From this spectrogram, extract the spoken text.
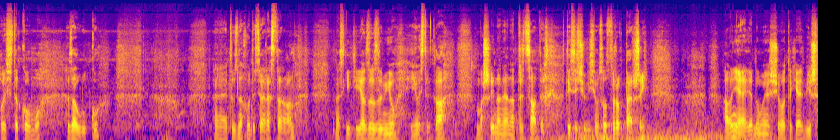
ось в такому залуку. Е, Тут знаходиться ресторан, наскільки я зрозумів. І ось така машина не на 30-х, 1841. Але ні, я думаю, що таке більш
